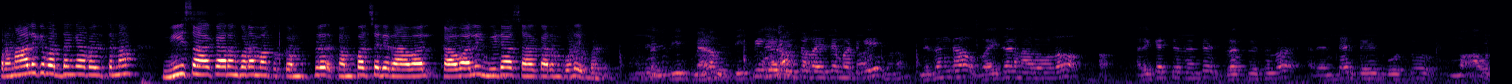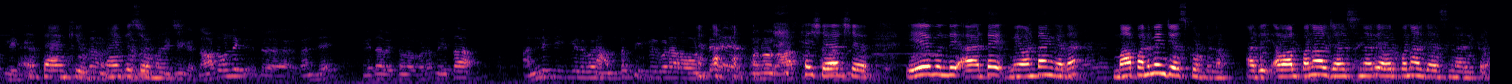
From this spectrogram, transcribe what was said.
ప్రణాళికబద్ధంగా వెళ్తున్నాం. మీ సహకారం కూడా మాకు కంపల్ కంపల్సరీ రావాలి కావాలి. మీడియా సహకారం కూడా ఇవ్వండి. సి- మేడం సిపి గారి విషయంలో అయితే మట్టుకి నిజంగా వైజాగ్ నగరంలో అరికట్టిందంటే డ్రగ్స్ విషయంలో entire page goes to Thank you. Thank you so much. Not only ganja మిగతా విషయంలో కూడా మిగతా అన్ని సిపిలు కూడా అందరు సిపిలు కూడా అలా ఉంటే మనం రాష్ట్రం షూర్ షూర్ ఏముంది? అంటే మేము అంటాం కదా మా పని మేము చేసుకుంటున్నాం. అది వాళ్ళ పని వాళ్ళు చేస్తున్నారు ఎవరి పని వాళ్ళు చేస్తున్నారు ఇక్కడ?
